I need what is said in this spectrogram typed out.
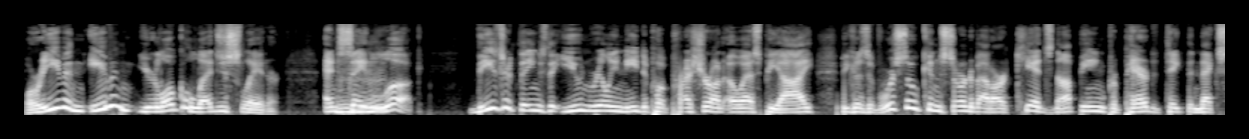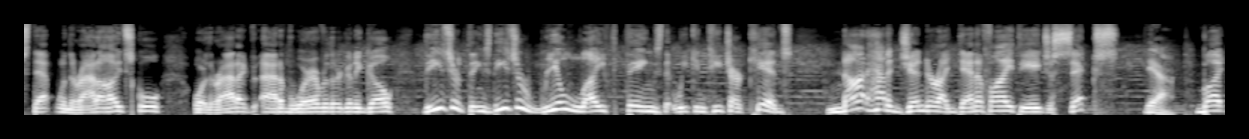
or even even your local legislator and say, mm-hmm. look, these are things that you really need to put pressure on OSPI because if we're so concerned about our kids not being prepared to take the next step when they're out of high school or they're out of, out of wherever they're going to go, these are things, these are real life things that we can teach our kids, not how to gender identify at the age of six Yeah. but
